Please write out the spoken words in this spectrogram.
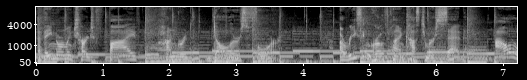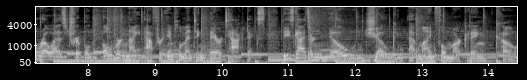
that they normally charge $500 for. A recent growth plan customer said, our ROAS tripled overnight after implementing their tactics. These guys are no joke at Mindful Marketing Co.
